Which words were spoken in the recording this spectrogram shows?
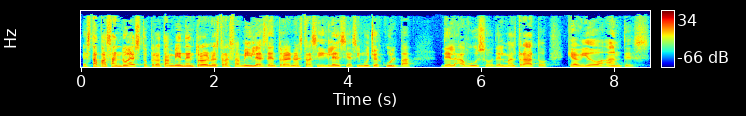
está pasando esto, pero también dentro de nuestras familias, dentro de nuestras iglesias, y mucho es culpa del abuso, del maltrato que ha habido antes,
